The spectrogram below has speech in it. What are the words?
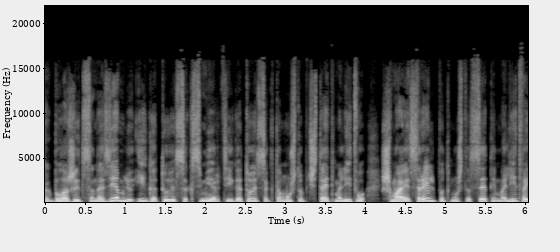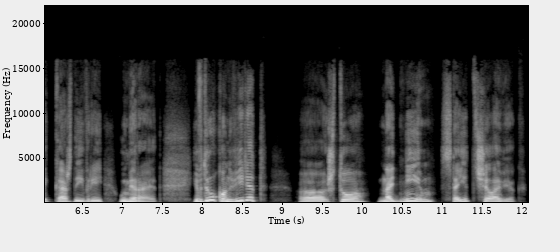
как бы ложится на землю и готовится к смерти, и готовится к тому, чтобы читать молитву Шма Исраэль, потому что с этой молитвой каждый еврей умирает. И вдруг он видит, Э, что над ним стоит человек,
